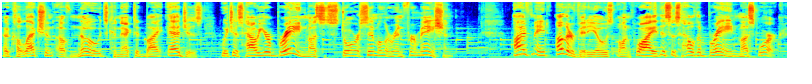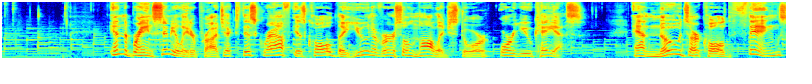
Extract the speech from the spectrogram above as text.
a collection of nodes connected by edges, which is how your brain must store similar information. I've made other videos on why this is how the brain must work. In the Brain Simulator project, this graph is called the Universal Knowledge Store, or UKS. And nodes are called things,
